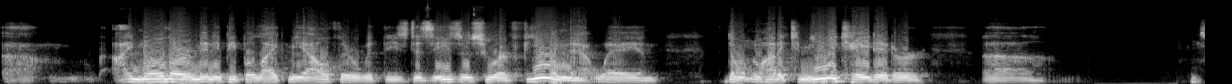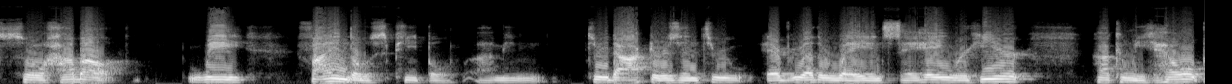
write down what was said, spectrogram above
um, I know there are many people like me out there with these diseases who are feeling that way and don't know how to communicate it or. Uh, so how about we find those people? I mean, through doctors and through every other way and say, hey, we're here. How can we help?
